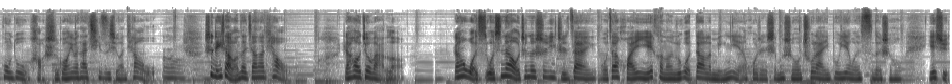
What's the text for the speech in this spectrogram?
共度好时光，因为他妻子喜欢跳舞。嗯，是李小龙在教他跳舞，然后就完了。然后我我现在我真的是一直在我在怀疑，也可能如果到了明年或者什么时候出来一部叶问四的时候，也许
